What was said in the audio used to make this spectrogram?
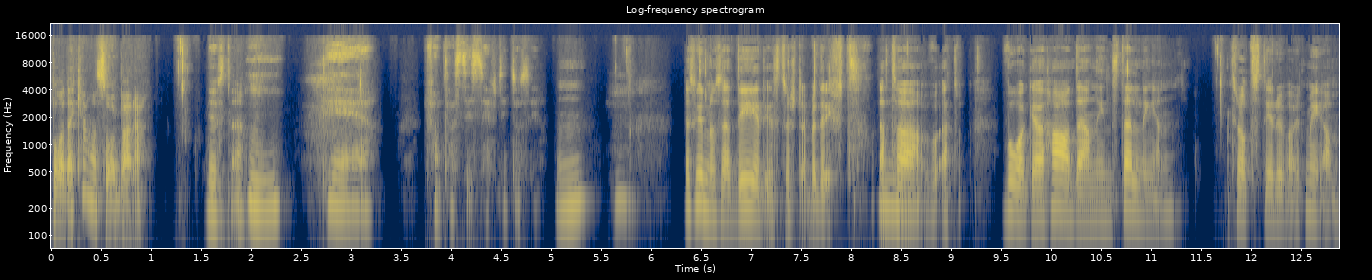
båda kan vara sårbara. Just det. Det är fantastiskt häftigt att se. Mm. Jag skulle nog säga att det är din största bedrift. Att, ha, att våga ha den inställningen trots det du varit med om.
